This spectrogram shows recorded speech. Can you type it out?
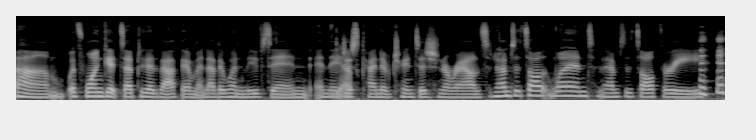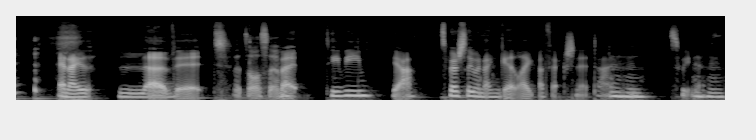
Um, if one gets up to go to the bathroom, another one moves in, and they Yep. just kind of transition around. Sometimes it's all one, sometimes it's all three, and I love it. that's awesome. But TV, yeah, especially when I can get like affectionate time, and Mhm. sweetness. Mhm.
